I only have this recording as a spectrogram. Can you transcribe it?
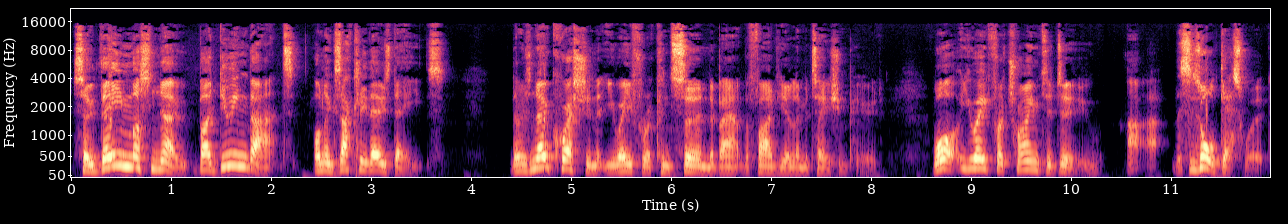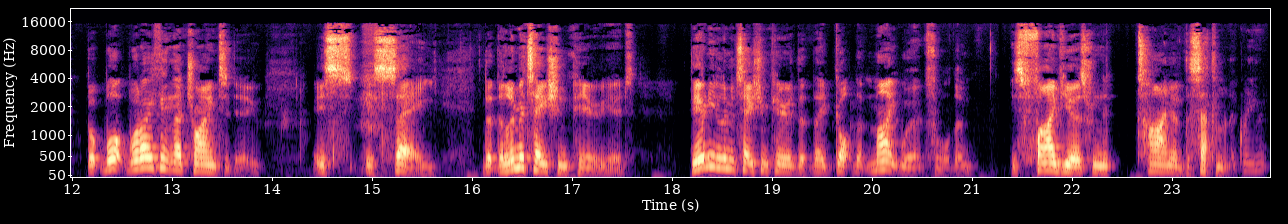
So they must know by doing that on exactly those days. There is no question that UEFA are concerned about the five year limitation period. What UEFA are trying to do, uh, this is all guesswork, but what, what I think they're trying to do is, is say that the limitation period, the only limitation period that they've got that might work for them is five years from the time of the settlement agreement.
